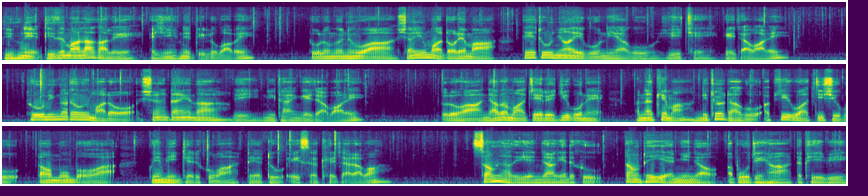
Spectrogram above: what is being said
ဒီနှစ်ဒီဇင်ဘာလကလည်းအရင်နှစ်တည်လိုပါပဲဒိုလုံငွေတို့ဟာရှမ်းရုံးမတော်ထဲမှာတဲထိုးညရီကိုနေရာကိုရွေးချယ်ခဲ့ကြပါတယ်ထိုနီးနားတော်မှာတော့ရှမ်းတိုင်းရင်းသားတွေနေထိုင်ခဲ့ကြပါတယ်သူတို့ဟာညဘက်မှာကျေတွေကြီးဖို့နဲ့မနက်ခင်းမှာနေထွက်တာကိုအပြည့်အဝကြည့်ရှုဖို့တောင်မုံပေါ်ကကွင်းပြင်ကျဲတစ်ခုမှာတဲထိုးအိတ်ဆက်ခဲ့ကြတာပါ စောင်းရည်ရဲ့ညာခင်တစ်ခုတောင်ထိပ်ရဲ့အမြင့်ကြောင့်အပူချိန်ဟာတဖြည်းဖြည်း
